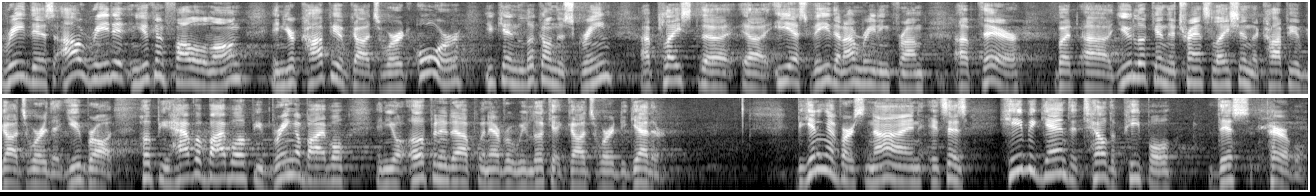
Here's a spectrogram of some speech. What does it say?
read this. I'll read it and you can follow along in your copy of God's word, or you can look on the screen. I placed the uh, ESV that I'm reading from up there. But uh, you look in the translation, the copy of God's word that you brought. Hope you have a Bible. Hope you bring a Bible and you'll open it up whenever we look at God's word together. Beginning in verse 9, it says, He began to tell the people this parable.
